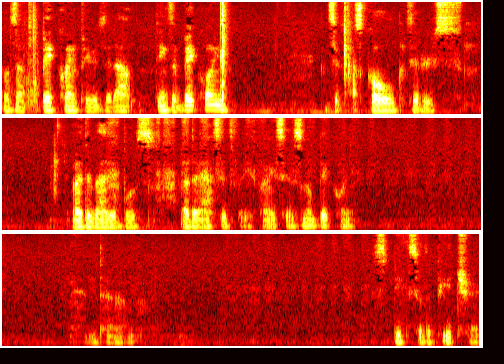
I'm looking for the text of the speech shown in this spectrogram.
goes out to Bitcoin, figures it out. Thinks of Bitcoin, considers gold, considers other valuables, other assets, but he finally says no Bitcoin. And um, speaks of the future.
